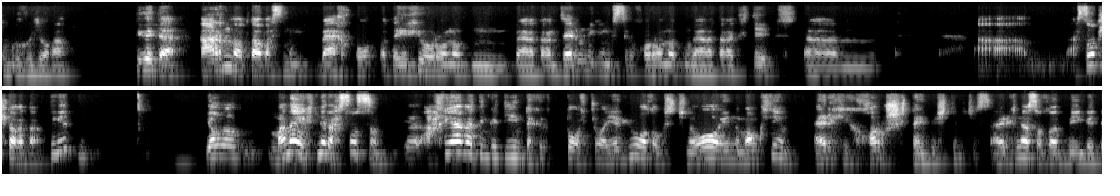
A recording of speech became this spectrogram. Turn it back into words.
төмөр хөл байгаа. Тэгээд гар нь одоо бас мөн байхгүй. Одоо эрхийн хуруунууд нь байгаад байгаа. Зарим нэгэн хэсэг хуруунууд нь байгаад байгаа. Гэхдээ асуудал байгаа даа. Тэгээд яг манай эхнэр асуусан. Ах яагаад ингэж ийм дахир дуулчваа? Яг юу болов гэж чинь. Оо энэ Монголын арх их хор уршигтай юм байна шүү дээ гэж хэлсэн. Архинаас болоод би ингээд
